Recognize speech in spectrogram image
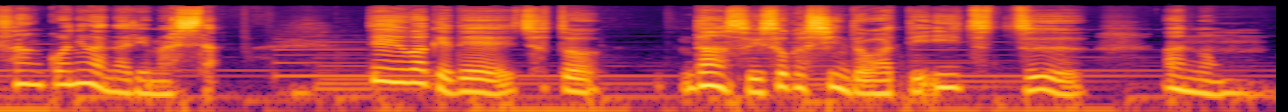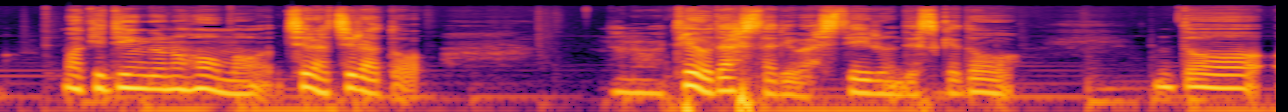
参考にはなりました。っていうわけで、ちょっとダンス忙しいんだわって言いつつ、あの、マーケティングの方もチラチラとあの手を出したりはしているんですけど、んと、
